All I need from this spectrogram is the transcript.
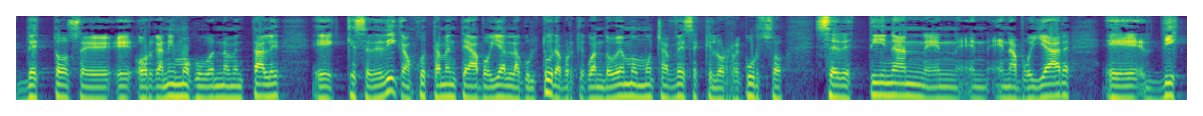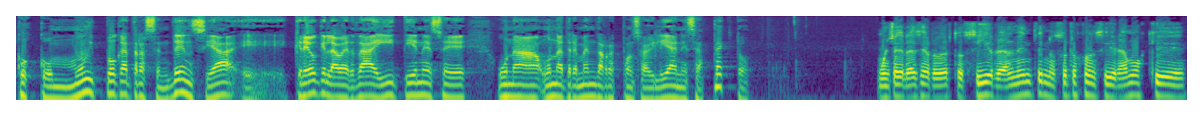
de estos eh, organismos gubernamentales que se dedican justamente a apoyar la cultura, porque cuando vemos muchas veces que los recursos se destinan en, en apoyar discos con muy poca trascendencia, creo que la verdad ahí tienes una, una tremenda responsabilidad en ese aspecto. Muchas gracias Roberto. Sí, realmente nosotros consideramos que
